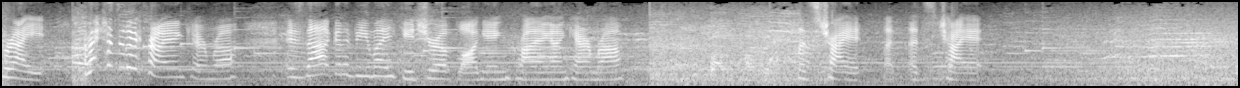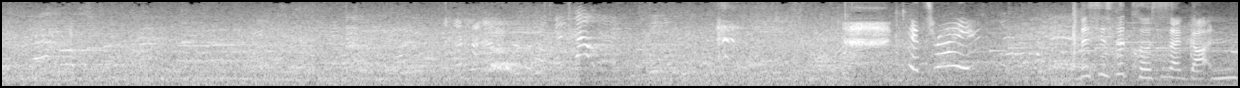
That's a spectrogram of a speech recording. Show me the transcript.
right. Am I just gonna cry on camera? Is that gonna be my future of vlogging, crying on camera? Let's try it, Let, let's try it. it's right. This is the closest I've gotten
